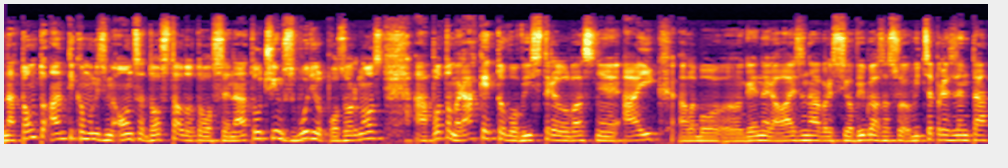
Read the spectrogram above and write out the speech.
na tomto antikomunizme on sa dostal do toho senátu, čím vzbudil pozornosť a potom raketovo vystrelil vlastne Ike, alebo generál Eisenhower si ho vybral za svojho viceprezidenta.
